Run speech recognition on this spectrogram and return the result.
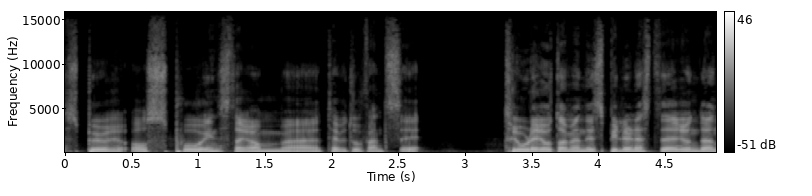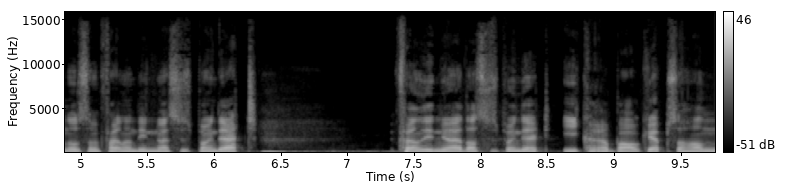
Spør oss på Instagram uh, TV2 Fantasy. Tror dere Otamendi spiller neste runde, nå som Fernandinho er suspendert? Fernandinho er da suspendert i Carabao Cup, så han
